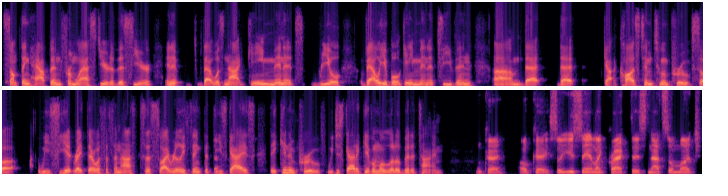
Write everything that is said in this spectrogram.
something happened from last year to this year and it that was not game minutes real valuable game minutes even um, that that got caused him to improve so we see it right there with the Thanasis. So I really think that these guys they can improve. We just got to give them a little bit of time. Okay. Okay, so you're saying like practice, not so much.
